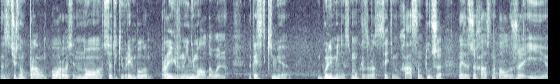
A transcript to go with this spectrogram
затяжном правом повороте, но все-таки время было проиграно и немало довольно. Наконец-то Кими более-менее смог разобраться с этим Хасом, тут же на этот же Хас напал уже и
